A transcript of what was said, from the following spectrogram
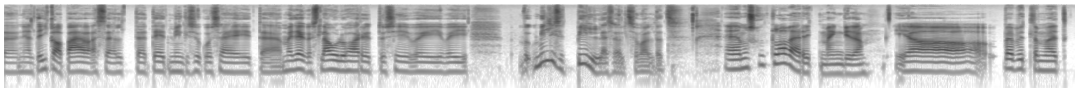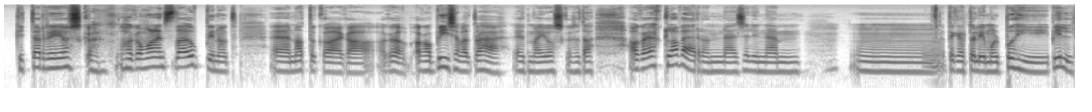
äh, nii-öelda igapäevaselt teed mingisuguseid, äh, ma ei tea, kas lauluharjutusi või, või milliseid pille sa üldse valdad? ma oskan klaverit mängida ja peab ütlema, et kitarri ei oska, aga ma olen seda õppinud eh, natuke aega, aga, aga piisavalt vähe, et ma ei oska seda. aga jah, klaver on selline mm,, tegelikult oli mul põhipill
